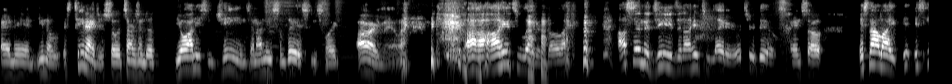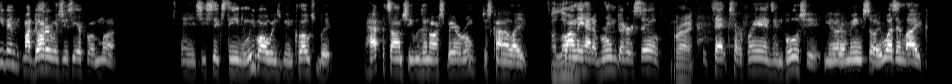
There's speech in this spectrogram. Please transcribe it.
and then you know, it's teenagers, so it turns into, yo, I need some jeans, and I need some this. And it's like, all right, man. I, will hit you later, bro. Like, I'll send the jeans, and I'll hit you later. What's your deal? And so it's not like it's even my daughter was just here for a month and she's 16 and we've always been close but half the time she was in our spare room just kind of like Alone. finally had a room to herself right. to text her friends and bullshit you know what i mean? So it wasn't like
